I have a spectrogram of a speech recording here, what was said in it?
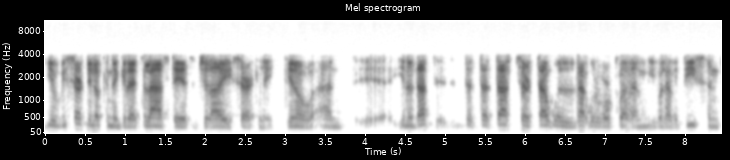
you'll be certainly looking to get out the last days of July, certainly, you know, and uh, you know that that that that, that will that will work well, and you will have a decent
